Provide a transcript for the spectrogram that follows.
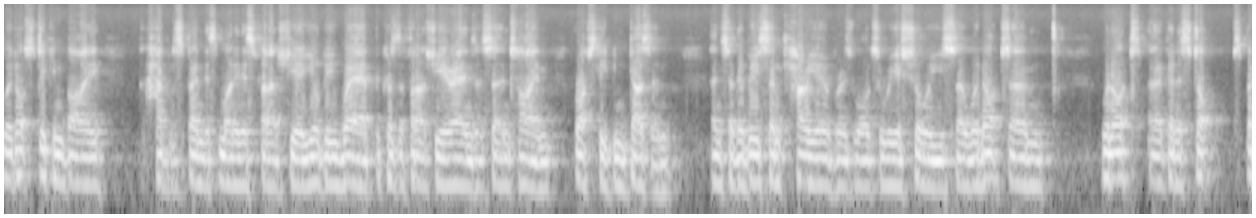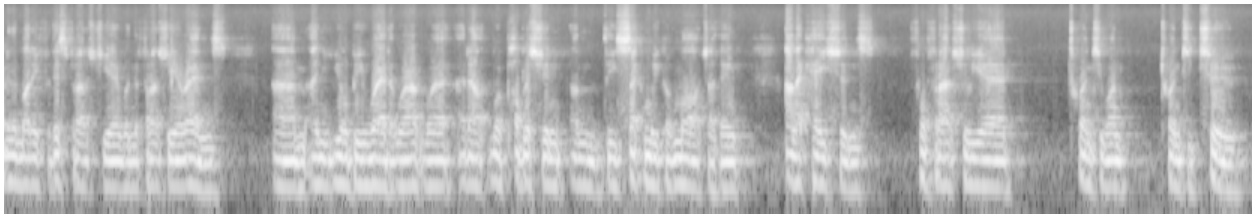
we're not sticking by having to spend this money this financial year. You'll be aware because the financial year ends at a certain time, rough sleeping doesn't, and so there'll be some carryover as well to reassure you. So we're not um, we're not uh, going to stop spending the money for this financial year when the financial year ends. Um, and you'll be aware that we're, we're, we're publishing on the second week of March, I think, allocations for financial year 21-22, and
